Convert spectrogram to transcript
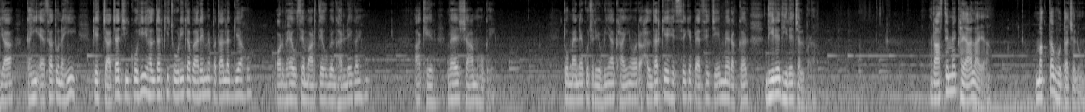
या कहीं ऐसा तो नहीं कि चाचा जी को ही हल्दर की चोरी के बारे में पता लग गया हो और वह उसे मारते हुए घर ले गए हों। आखिर वह शाम हो गई। तो मैंने कुछ रेवड़ियाँ खाई और हल्दर के हिस्से के पैसे जेब में रखकर धीरे धीरे चल पड़ा। रास्ते में ख्याल आया। मकतब होता चलूँ।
